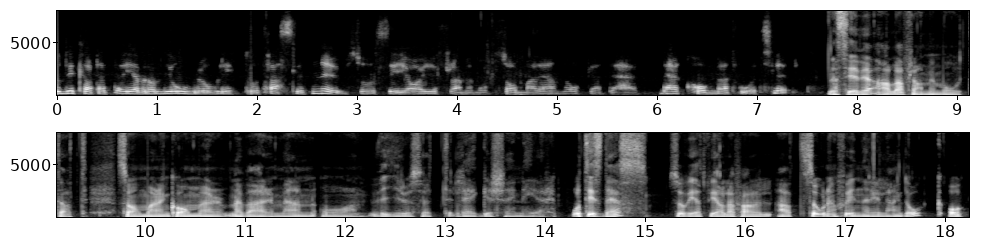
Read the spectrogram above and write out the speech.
Så det är klart att även om det är oroligt och trassligt nu så ser jag ju fram emot sommaren och att det här, det här kommer att få ett slut. Det ser vi alla fram emot att sommaren kommer med värmen och viruset lägger sig ner. Och tills dess så vet vi i alla fall att solen skiner i Languedoc och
